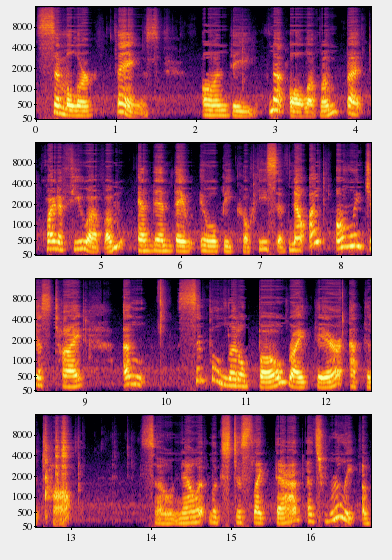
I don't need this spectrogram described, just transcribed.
similar things on the, not all of them, but quite a few of them, and then they it will be cohesive. Now, I only just tied a simple little bow right there at the top. So now it looks just like that. That's really a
